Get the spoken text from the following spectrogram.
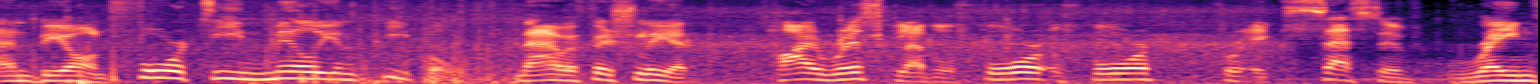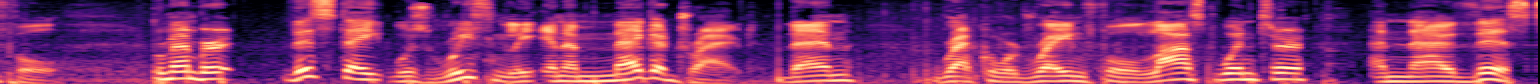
and beyond. 14 million people now officially at high risk level 4 of 4 for excessive rainfall. Remember, this state was recently in a mega drought, then record rainfall last winter, and now this.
